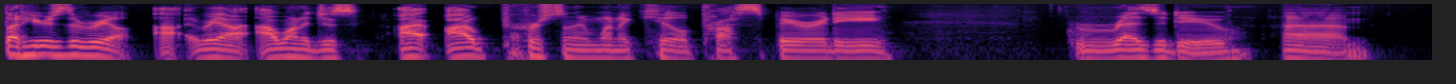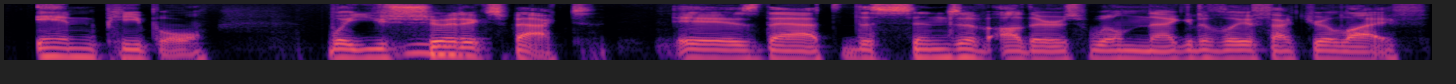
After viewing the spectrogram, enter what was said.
But here's the real, uh, real. I want to just, I, I personally want to kill prosperity residue um, in people. What you should expect is that the sins of others will negatively affect your life,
